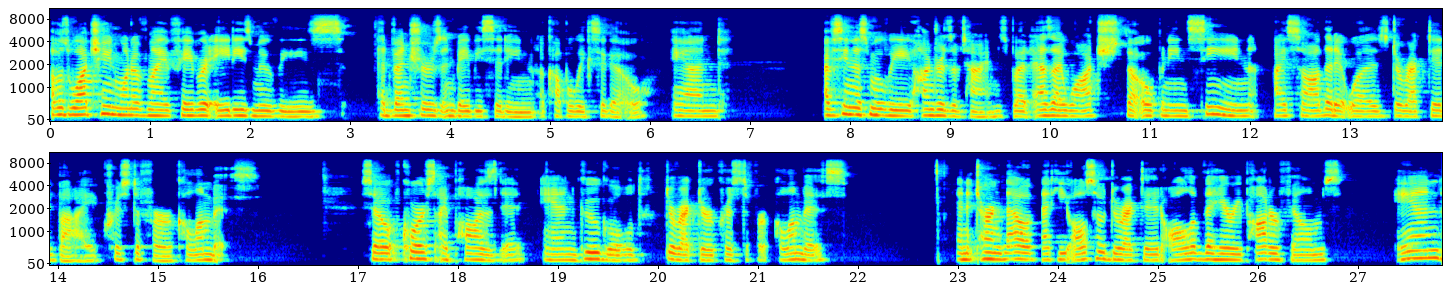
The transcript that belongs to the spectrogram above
I was watching one of my favorite 80s movies, Adventures in Babysitting, a couple weeks ago, and I've seen this movie hundreds of times, but as I watched the opening scene, I saw that it was directed by Christopher Columbus. So, of course, I paused it and Googled director Christopher Columbus. And it turned out that he also directed all of the Harry Potter films and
